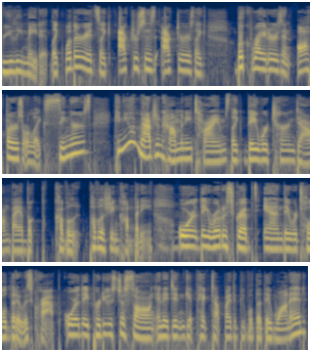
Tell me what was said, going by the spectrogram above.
really made it. Like whether it's like actresses, actors, like book writers and authors or like singers. Can you imagine how many times like they were turned down by a book pub- publishing company mm-hmm. or they wrote a script and they were told that it was crap or they produced a song and it didn't get picked up by the people that they wanted?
